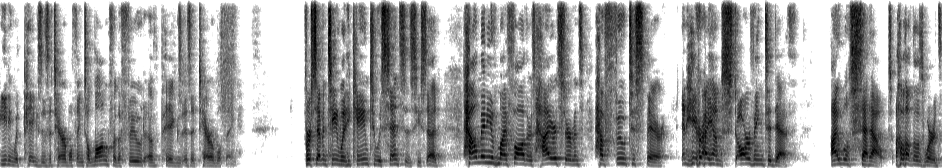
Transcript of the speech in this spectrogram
eating with pigs is a terrible thing. To long for the food of pigs is a terrible thing. Verse 17, when he came to his senses, he said, How many of my father's hired servants have food to spare? And here I am starving to death. I will set out. I love those words.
